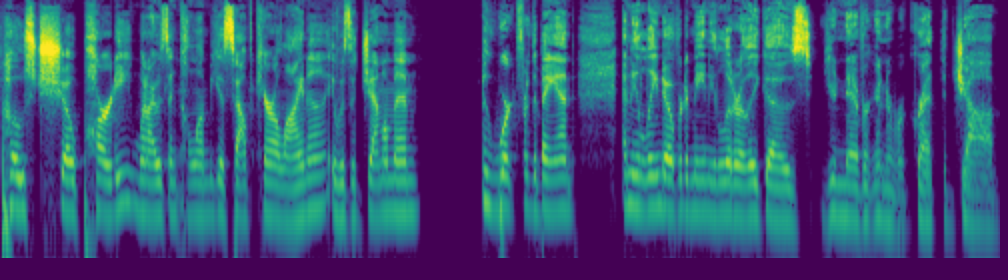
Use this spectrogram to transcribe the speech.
post show party when I was in Columbia, South Carolina. It was a gentleman who worked for the band. And he leaned over to me and he literally goes, You're never going to regret the job,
